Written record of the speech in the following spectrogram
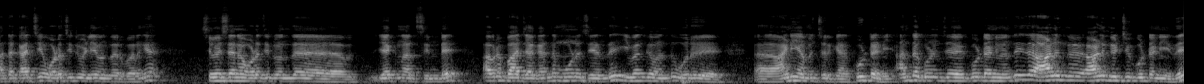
அந்த கட்சியை உடைச்சிட்டு வெளியே வந்தார் பாருங்க. சிவசேனா உடைச்சிட்டு வந்த ஏக்நாத் சிண்டே அப்புறம் பாஜக அந்த மூணு சேர்ந்து இவங்க வந்து ஒரு அணி அமைச்சிருக்காங்க கூட்டணி. அந்த குழிஞ்ச கூட்டணி வந்து இது ஆளுங்க ஆளுங்கட்சி கூட்டணி இது.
